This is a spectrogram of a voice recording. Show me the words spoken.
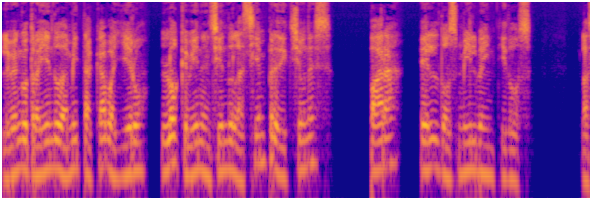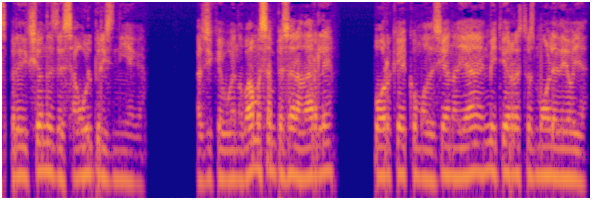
le vengo trayendo Damita Caballero lo que vienen siendo las 100 predicciones para el 2022. Las predicciones de Saúl Brisniega. Así que bueno, vamos a empezar a darle porque como decían allá en mi tierra esto es mole de olla.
